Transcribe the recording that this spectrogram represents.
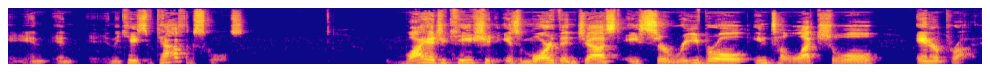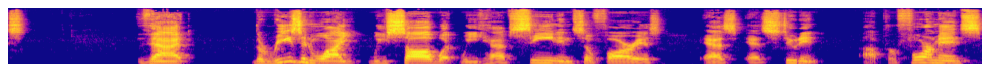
in in, in the case of Catholic schools, why education is more than just a cerebral intellectual enterprise. That the reason why we saw what we have seen insofar as as as student uh, performance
